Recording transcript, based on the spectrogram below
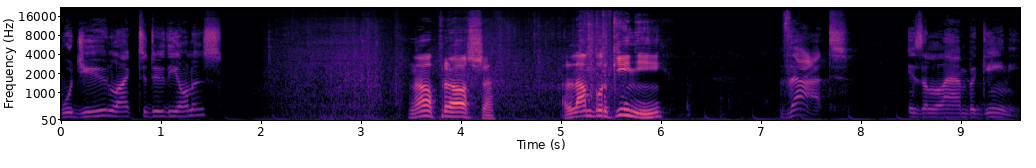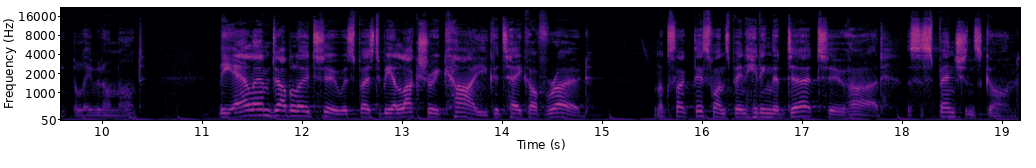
Would you like to do the honors? No proszę. Lamborghini. That is a Lamborghini, believe it or not. The LM002 was supposed to be a luxury car you could take off road. Looks like this one's been hitting the dirt too hard. The suspension's gone.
